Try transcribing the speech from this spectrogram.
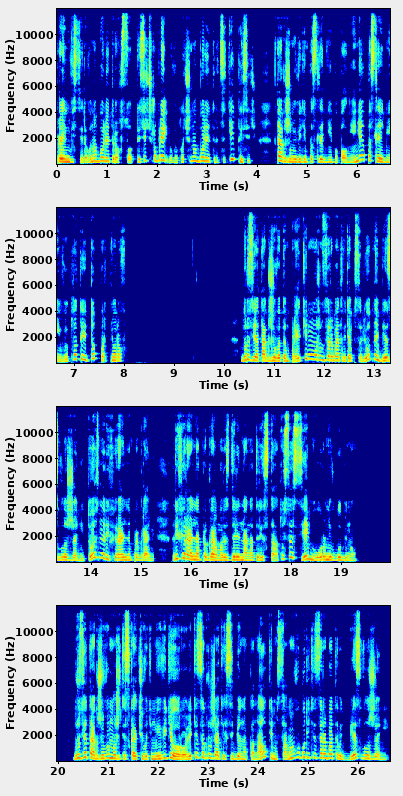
Проинвестировано более 300 тысяч рублей и выплачено более 30 тысяч. Также мы видим последние пополнения, последние выплаты и топ партнеров. Друзья, также в этом проекте мы можем зарабатывать абсолютно без вложений, то есть на реферальной программе. Реферальная программа разделена на три статуса, 7 уровней в глубину. Друзья, также вы можете скачивать мои видеоролики, загружать их себе на канал, тем самым вы будете зарабатывать без вложений.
